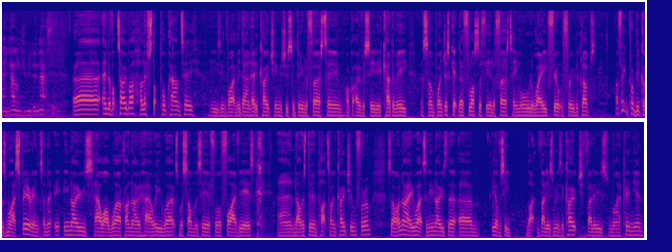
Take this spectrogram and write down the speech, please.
And how long have you been doing that for? Uh, end of October, I left Stockport County. He's invited me down head of coaching, which is to do with the first team. I've got to oversee the academy at some point, just get the philosophy of the first team all the way filtered through the clubs. I think probably because of my experience, and he knows how I work, I know how he works. My son was here for five years, and I was doing part-time coaching for him, so I know how he works, and he knows that um, he obviously like values me as a coach, values my opinion.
